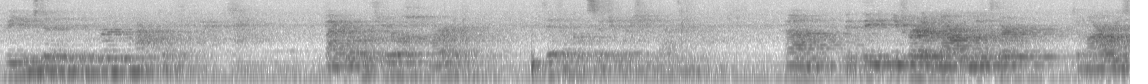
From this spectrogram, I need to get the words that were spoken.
to be used in, in remarkable ways by going through a hard, difficult situation. Um, the, the, you've heard of Martin Luther. Tomorrow is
